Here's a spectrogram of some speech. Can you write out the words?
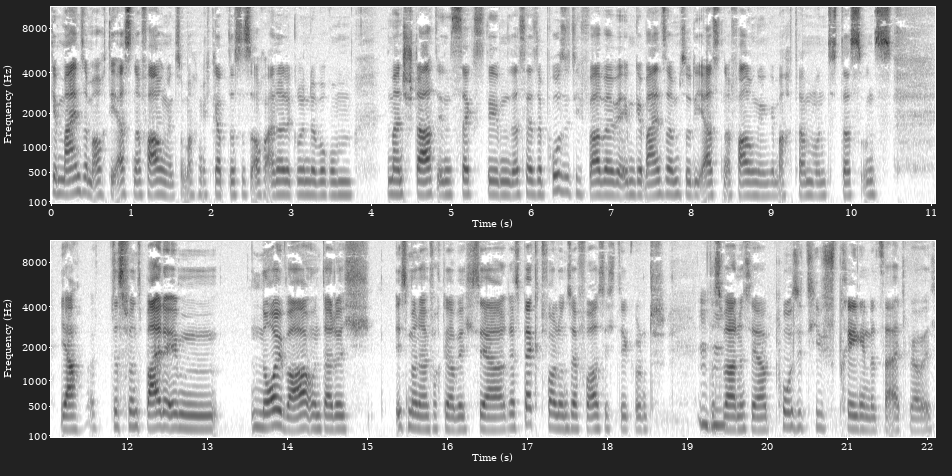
gemeinsam auch die ersten Erfahrungen zu machen. Ich glaube, das ist auch einer der Gründe, warum mein Start ins Sexleben das sehr, sehr positiv war, weil wir eben gemeinsam so die ersten Erfahrungen gemacht haben und das uns, ja, das für uns beide eben neu war und dadurch ist man einfach, glaube ich, sehr respektvoll und sehr vorsichtig und mhm. das war eine sehr positiv prägende Zeit, glaube ich.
